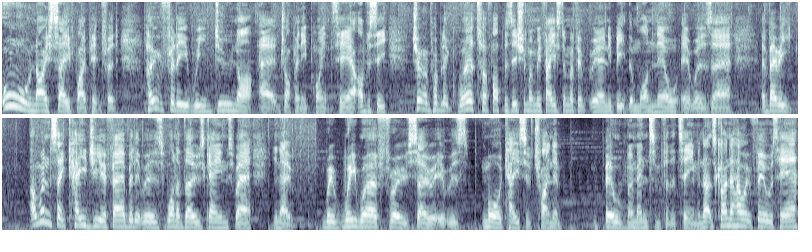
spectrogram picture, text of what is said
oh, nice save by Pickford. Hopefully, we do not uh, drop any points here. Obviously, Czech Republic were tough opposition when we faced them. I think we only beat them 1 0. It was uh, a very I wouldn't say cagey affair, but it was one of those games where, you know, we, we were through, so it was more a case of trying to build momentum for the team. And that's kind of how it feels here,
